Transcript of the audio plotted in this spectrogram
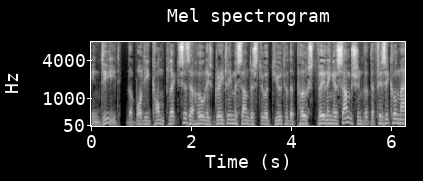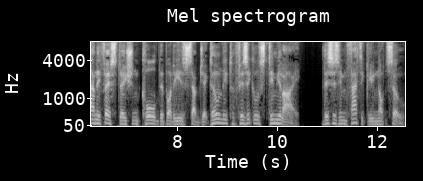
Indeed, the body complex as a whole is greatly misunderstood due to the post-veiling assumption that the physical manifestation called the body is subject only to physical stimuli. This is emphatically not so.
